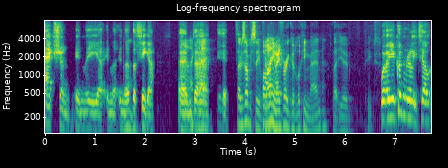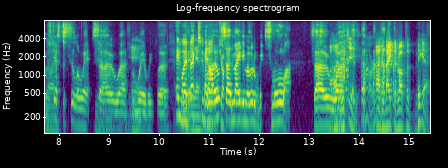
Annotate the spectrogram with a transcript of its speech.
action in the uh, in the in the, the figure. And uh, Okay. yeah. So he's obviously a Well, very, anyway- very good looking man that you picked. well, you couldn't really tell; it was No. just a silhouette. So uh, from Yeah. where we were. Anyway, Yeah. back Yeah. to and uh, I Jock- also made him a little bit smaller. So Oh, uh, did you? Oh, really? Oh, to make the rock look bigger.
